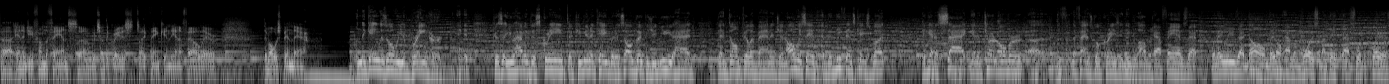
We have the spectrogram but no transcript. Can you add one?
uh, energy from the fans, uh, which are the greatest, I think, in the NFL. They're, they've always been there. When the game is over, your brain hurt. Because you're having to scream, to communicate, but it's all good because you knew you had that dome field advantage. And I always say if the defense kicks butt, they get a sack, get a turnover, uh, the, the, fans go crazy and even louder. Have fans that when they leave that dome, they don't have a voice, and I think that's what the players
